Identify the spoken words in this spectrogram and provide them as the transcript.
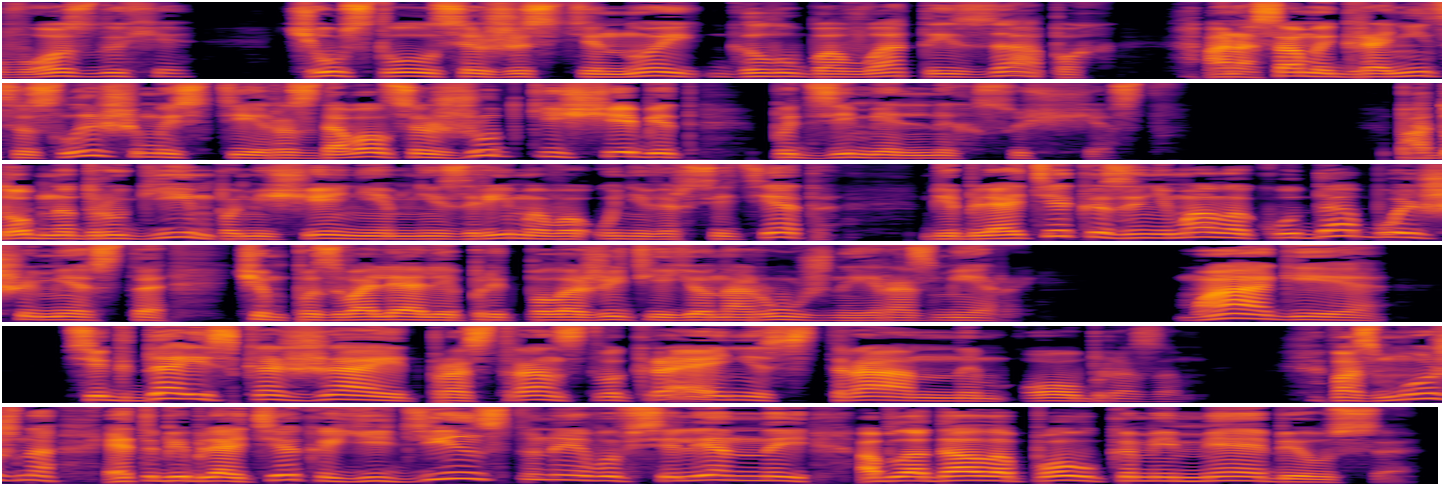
В воздухе чувствовался жестяной голубоватый запах, а на самой границе слышимости раздавался жуткий щебет подземельных существ. Подобно другим помещениям незримого университета, библиотека занимала куда больше места, чем позволяли предположить ее наружные размеры. Магия всегда искажает пространство крайне странным образом. Возможно, эта библиотека единственная во Вселенной обладала полками Мебиуса.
